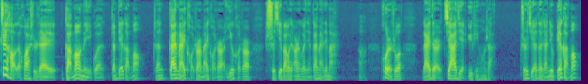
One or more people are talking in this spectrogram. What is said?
最好的话是在感冒那一关，咱别感冒，咱该买口罩买口罩，一个口罩十七八块钱、二十块钱，该买得买啊。或者说来点加减玉屏风散，直接的咱就别感冒。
